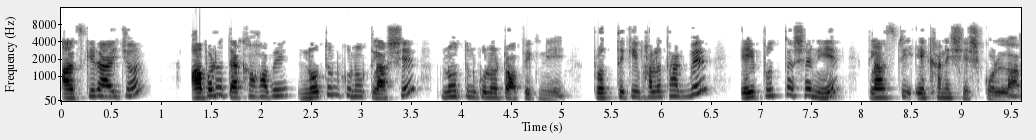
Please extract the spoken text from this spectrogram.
আজকের আয়োজন। আবারও দেখা হবে নতুন কোনো ক্লাসে নতুন কোনো টপিক নিয়ে। প্রত্যেকেই ভালো থাকবে এই প্রত্যাশা নিয়ে ক্লাসটি এখানে শেষ করলাম।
